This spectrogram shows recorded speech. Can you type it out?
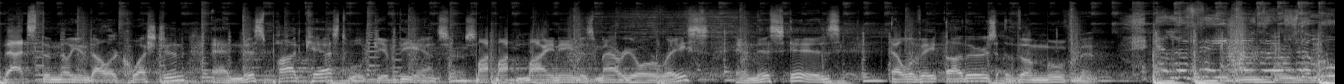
That's the million dollar question, and this podcast will give the answers. My, my, my name is Mario Arace, and this is Elevate Others, the movement. Elevate others, the movement.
